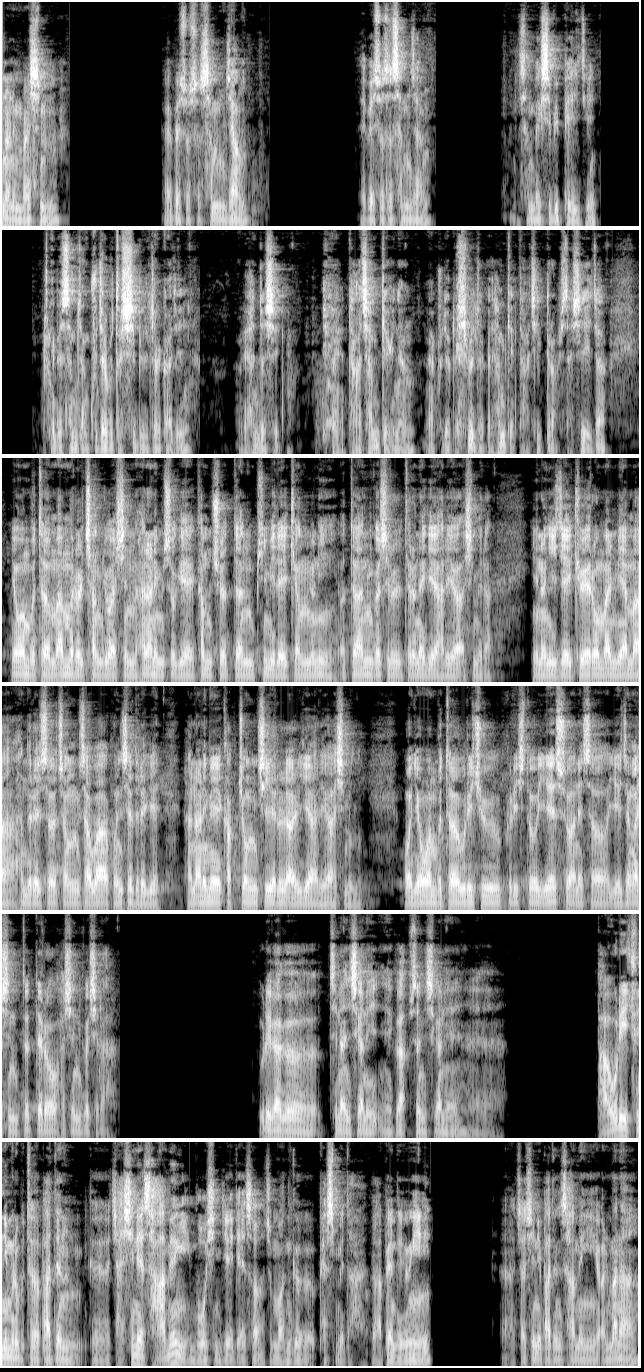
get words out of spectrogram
하나님 말씀 에베소서 3장 에베소서 3장 312페이지 에베소 3장 9절부터 11절까지 우리 한 절씩 네, 다 같이 함께 그냥 9절부터 11절까지 함께 다 같이 읽도록 합시다. 시작. 영원부터 만물을 창조하신 하나님 속에 감추었던 비밀의 경륜이 어떠한 것을 드러내게 하려 하심이라. 이는 이제 교회로 말미암아 하늘에서 정사와 권세들에게 하나님의 각종 지혜를 알게 하려 하심이니 원 영원부터 우리 주 그리스도 예수 안에서 예정하신 뜻대로 하신 것이라. 우리가 그 지난 시간에 그 앞선 시간에 바울이 주님으로부터 받은 그 자신의 사명이 무엇인지에 대해서 좀 언급했습니다. 그 앞에 내용이 아, 자신이 받은 사명이 얼마나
